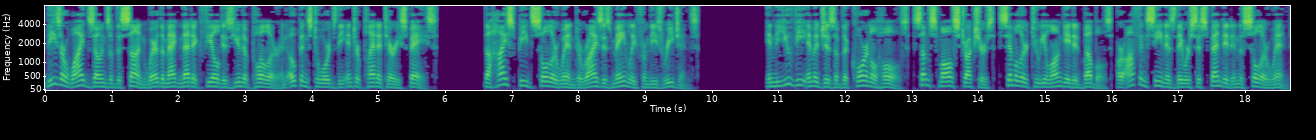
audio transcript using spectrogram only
These are wide zones of the Sun where the magnetic field is unipolar and opens towards the interplanetary space. The high-speed solar wind arises mainly from these regions. In the UV images of the coronal holes, some small structures, similar to elongated bubbles, are often seen as they were suspended in the solar wind.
